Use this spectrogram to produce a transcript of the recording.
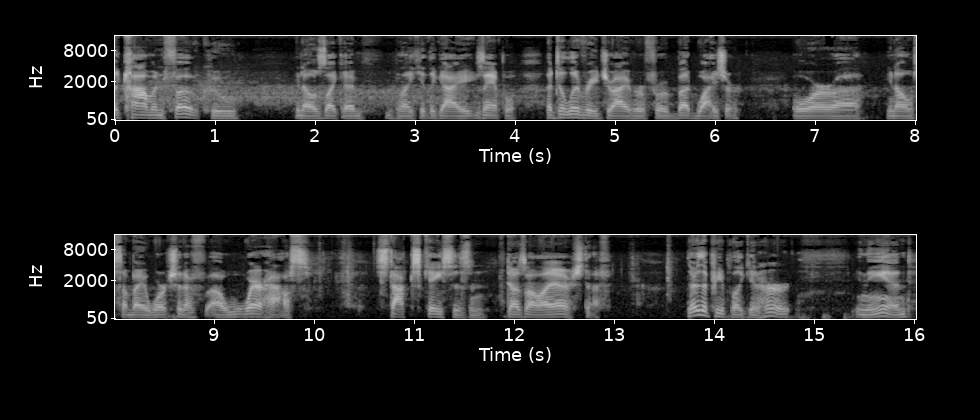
the common folk who, you know, is like a like the guy example, a delivery driver for Budweiser, or uh, you know somebody works at a, a warehouse, stocks cases and does all that other stuff. They're the people that get hurt in the end,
